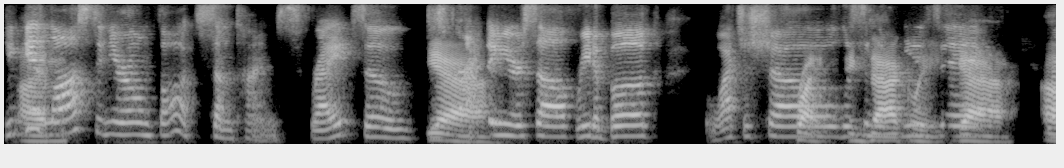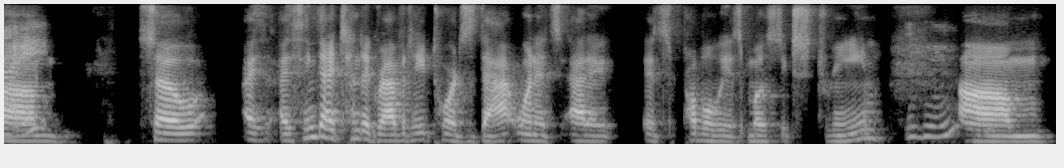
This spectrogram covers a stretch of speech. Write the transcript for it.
you get I- lost in your own thoughts sometimes right so Yeah. distracting yourself read a book watch a show right listen exactly to music yeah right? um so I, I think i tend to gravitate towards that when it's at a it's probably its most extreme Mhm. um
